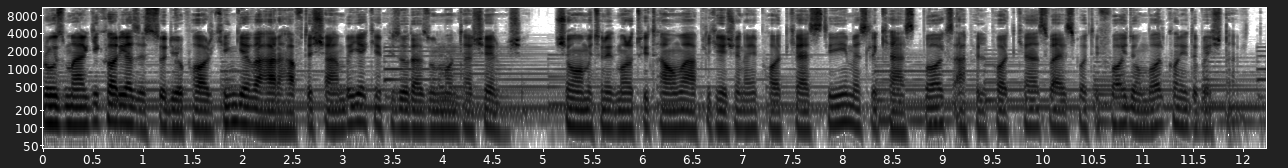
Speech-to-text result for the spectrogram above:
روزمرگی کاری از استودیو پارکینگ و هر هفته شنبه یک اپیزود از اون منتشر میشه. شما می‌تونید ما رو توی تمام اپلیکیشن های پادکستی مثل کست باکس، اپل پادکست و اسپاتیفای دنبال کنید و بشنوید.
